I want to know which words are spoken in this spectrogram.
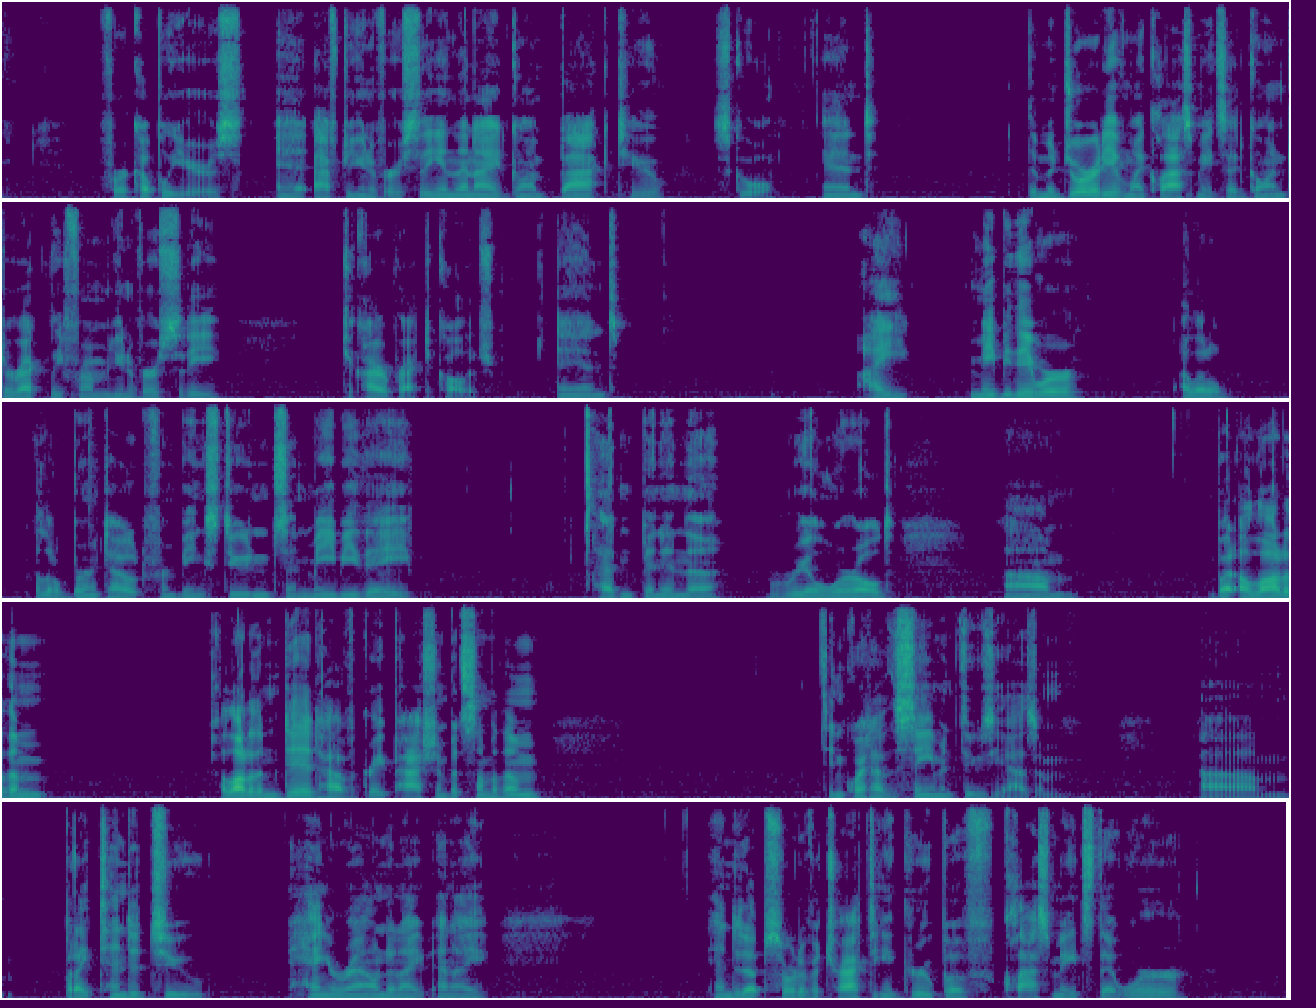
for a couple years eh, after university, and then I had gone back to school. And the majority of my classmates had gone directly from university to chiropractic college. And I maybe they were a little a little burnt out from being students and maybe they hadn't been in the real world. Um, but a lot of them, a lot of them did have a great passion, but some of them didn't quite have the same enthusiasm. Um, but I tended to hang around, and I and I ended up sort of attracting a group of classmates that were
